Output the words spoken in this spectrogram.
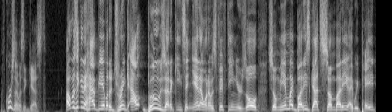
Of course I was a guest. I wasn't going to have be able to drink out booze at a quinceañera when I was 15 years old. So me and my buddies got somebody. We paid.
